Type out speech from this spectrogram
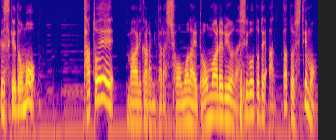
ですけどもたとえ周りから見たらしょうもないと思われるような仕事であったとしても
